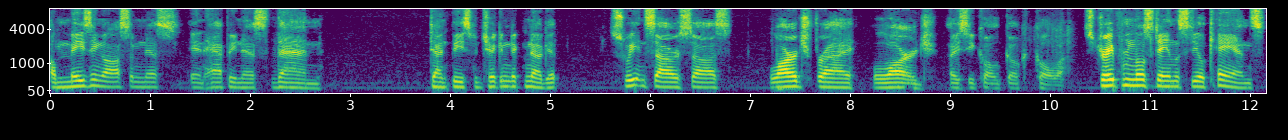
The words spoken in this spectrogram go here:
amazing awesomeness and happiness than 10 piece chicken McNugget, sweet and sour sauce, large fry, large icy cold Coca Cola, straight from those stainless steel cans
